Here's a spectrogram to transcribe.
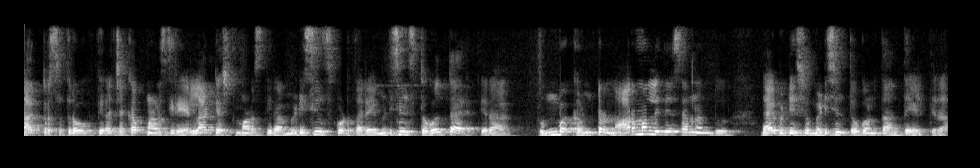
ಡಾಕ್ಟರ್ಸ್ ಹತ್ರ ಹೋಗ್ತೀರಾ ಚೆಕಪ್ ಮಾಡಿಸ್ತೀರಾ, ಎಲ್ಲ ಟೆಸ್ಟ್ ಮಾಡಿಸ್ತೀರಾ ಮೆಡಿಸಿನ್ಸ್ ಕೊಡ್ತಾರೆ ಮೆಡಿಸಿನ್ಸ್ ತೊಗೊತಾ ಇರ್ತೀರಾ? ತುಂಬ ಕಂಟ್ರೋಲ್ ನಾರ್ಮಲ್ ಇದೆ ಸರ್ ನಂದು ಡಯಾಬಿಟೀಸು ಮೆಡಿಸಿನ್ ತೊಗೊಳ್ತಾ ಅಂತ ಹೇಳ್ತೀರಾ?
